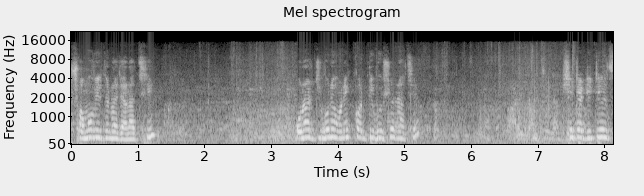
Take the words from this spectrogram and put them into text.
সমবেদনা জানাচ্ছি। ওনার জীবনে অনেক কন্ট্রিবিউশন আছে। সেটা ডিটেলস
